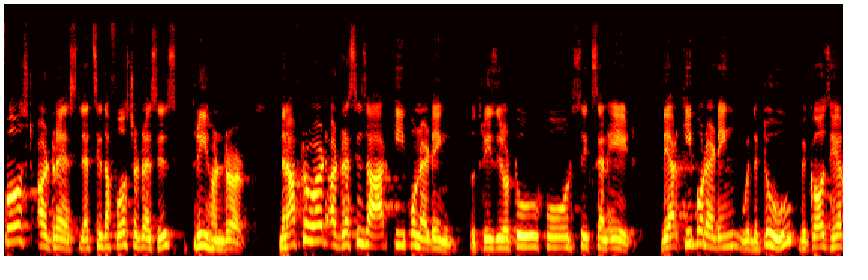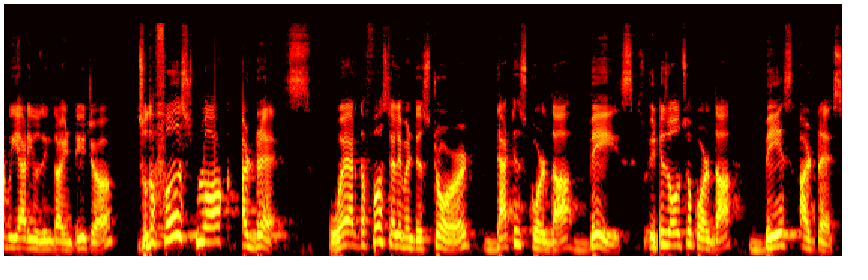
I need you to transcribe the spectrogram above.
first address. Let's say the first address is 300. Then afterward addresses are keep on adding. So 302, 4, 6 and 8. They are keep on adding with the 2 because here we are using the integer. So the first block address where the first element is stored that is called the base. So it is also called the base address.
